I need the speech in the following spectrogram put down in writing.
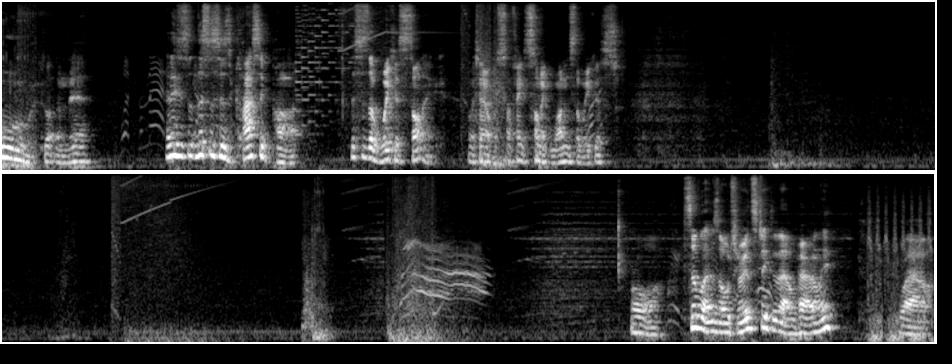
Ooh, got them there. And this is, this is his classic part. This is the weakest Sonic. Well, I I think Sonic 1's the weakest. Oh, Silver has Ultra Instinct now, apparently. Wow.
